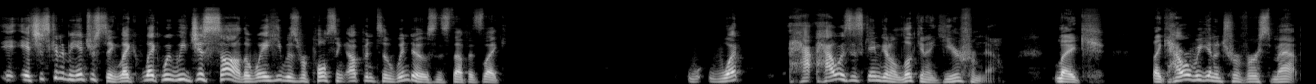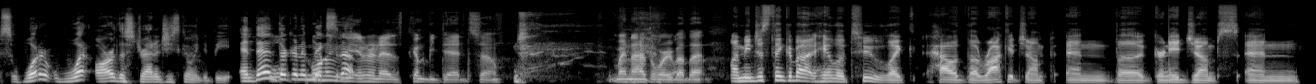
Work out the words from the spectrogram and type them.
it's just going to be interesting. Like like we, we just saw the way he was repulsing up into windows and stuff it's like what how, how is this game going to look in a year from now? Like like how are we going to traverse maps? What are what are the strategies going to be? And then they're going to mix it up. The internet is going to be dead, so might not have to worry about that. I mean, just think about Halo 2, like how the rocket jump and the grenade jumps and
